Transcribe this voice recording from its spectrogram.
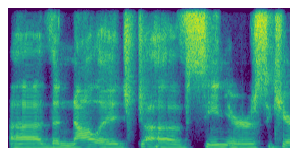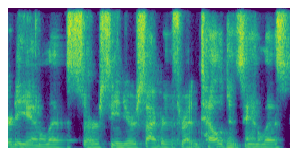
uh, the knowledge of senior security analysts or senior cyber threat intelligence analysts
